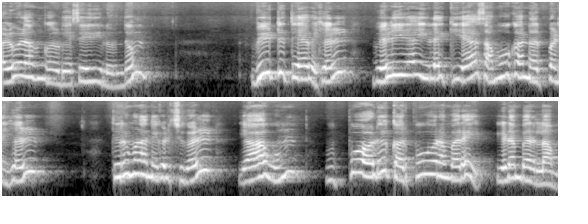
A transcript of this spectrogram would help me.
அலுவலகங்களுடைய செய்தியிலிருந்தும் வீட்டு தேவைகள் வெளியே இலக்கிய சமூக நற்பணிகள் திருமண நிகழ்ச்சிகள் யாவும் உப்போடு கற்பூரம் வரை இடம்பெறலாம்.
